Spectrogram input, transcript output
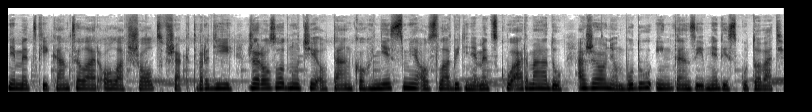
Nemecký kancelár Olaf Scholz však tvrdí, že rozhodnutie o tankoch nesmie oslabiť nemeckú armádu a že o ňom budú intenzívne diskutovať.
